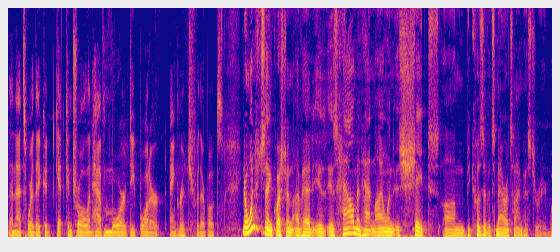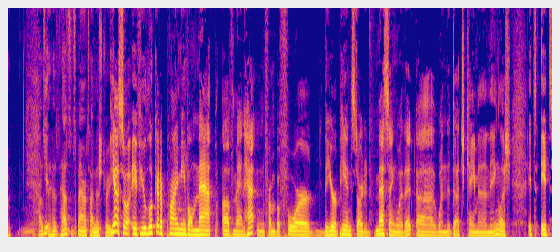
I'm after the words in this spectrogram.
And that's where they could get control and have more deep water anchorage for their boats. You know, one interesting question I've had is, is how Manhattan Island is shaped um, because of its maritime history. What, how's, Yeah. the, how's its maritime history? Yeah, so if you look at a primeval map of Manhattan from before the Europeans started messing with it, uh, when the Dutch came and then the English, it's it's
